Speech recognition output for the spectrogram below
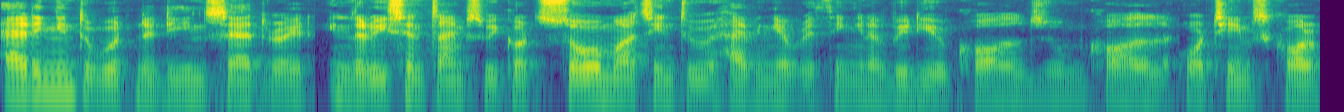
Adding into what Nadine said, right? In the recent times, we got so much into having everything in a video call, Zoom call, or Teams call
